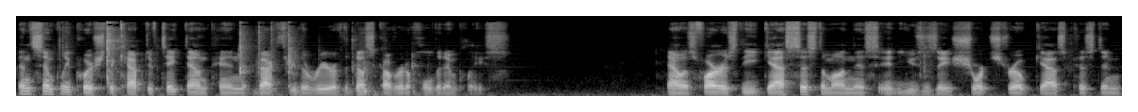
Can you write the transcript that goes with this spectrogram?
Then simply push the captive takedown pin back through the rear of the dust cover to hold it in place. Now, as far as the gas system on this, it uses a short stroke gas piston,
